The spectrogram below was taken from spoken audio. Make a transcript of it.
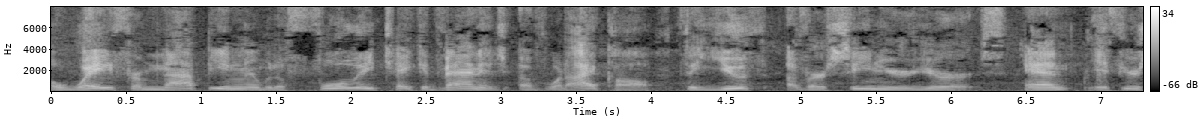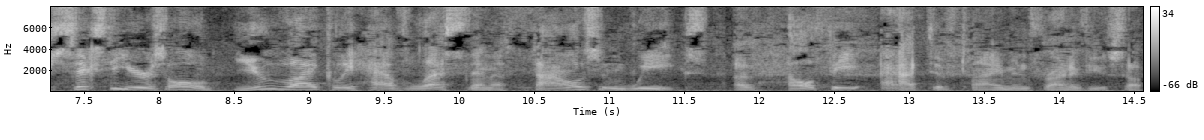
away from not being able to fully take advantage of what I call the youth of our senior years. And if you're 60 years old, you likely have less than a thousand weeks of healthy, active time in front of you. So,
